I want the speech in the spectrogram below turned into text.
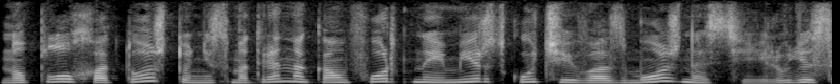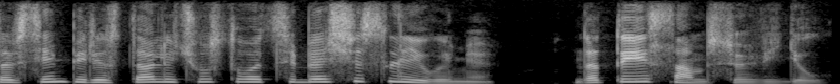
Но плохо то, что, несмотря на комфортный мир с кучей возможностей, люди совсем перестали чувствовать себя счастливыми. Да ты и сам все видел.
